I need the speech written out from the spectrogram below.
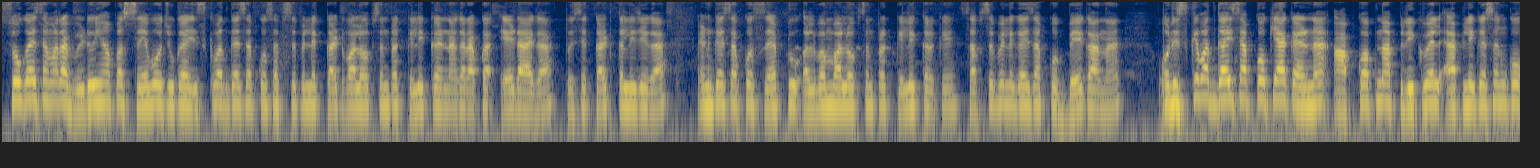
सो so गैस हमारा वीडियो यहाँ पर सेव हो चुका है। इसके बाद गैस आपको सबसे पहले कट वाले ऑप्शन पर क्लिक करना अगर आपका एड आएगा तो इसे कट कर लीजिएगा। एंड गैस आपको सेव टू एल्बम वाले ऑप्शन पर क्लिक करके सबसे पहले गैस आपको बेक आना है। और इसके बाद गाइस आपको क्या करना है? आपको अपना प्रीक्वेल एप्लीकेशन को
